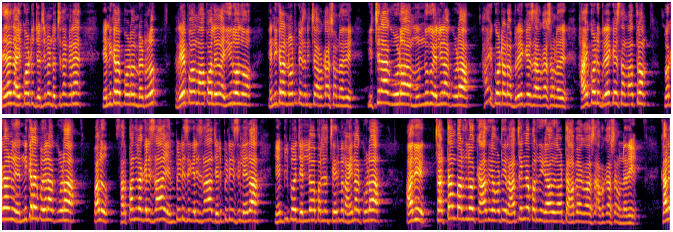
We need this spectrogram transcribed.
ఏదైతే హైకోర్టు జడ్జిమెంట్ వచ్చినాకనే ఎన్నికలకు పోవడం బెటరు రేపో మాపో లేదా ఈరోజు ఎన్నికల నోటిఫికేషన్ ఇచ్చే అవకాశం ఉన్నది. ఇచ్చినా కూడా ముందుకు వెళ్ళినా కూడా హైకోర్టు అక్కడ బ్రేక్ వేసే అవకాశం ఉన్నది. హైకోర్టు బ్రేక్ వేస్తే మాత్రం ఒకవేళ నువ్వు ఎన్నికలకు పోయినా కూడా వాళ్ళు సర్పంచ్లో గెలిచినా ఎంపీటీసీ గెలిచినా జడ్పీటీసీ లేదా ఎంపీపో జిల్లా పరిషత్ చైర్మన్ అయినా కూడా అది చట్టం పరిధిలో కాదు కాబట్టి రాజ్యాంగ పరిధి కాదు కాబట్టి ఆపే అవకాశం అవకాశం ఉన్నది. కానీ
